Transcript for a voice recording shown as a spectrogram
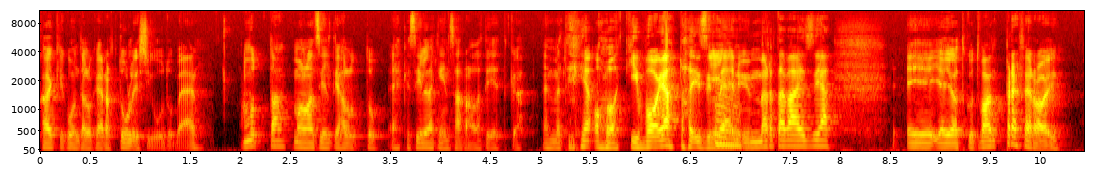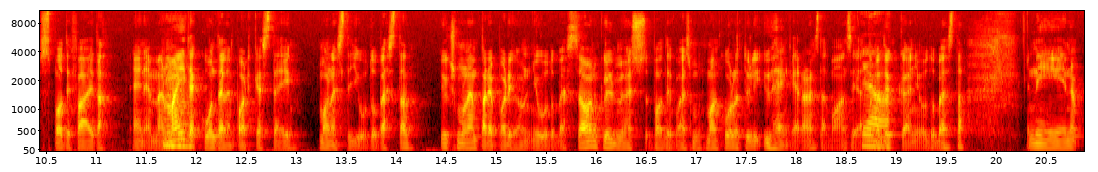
kaikki kuuntelukerrat tulisi YouTubeen. Mutta me ollaan silti haluttu ehkä silläkin saralla, tiedätkö, en mä tiedä, olla kivoja tai silleen mm. ymmärtäväisiä. Ja jotkut vaan preferoi Spotifyta enemmän. Mm. Mä itse kuuntelen podcasteja monesti YouTubesta. Yksi mun lemparipodi on YouTubessa. On kyllä myös Spotifyssa, mutta mä oon kuullut yli yhden kerran sitä vaan sieltä. Joo. Mä tykkään YouTubesta. Niin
